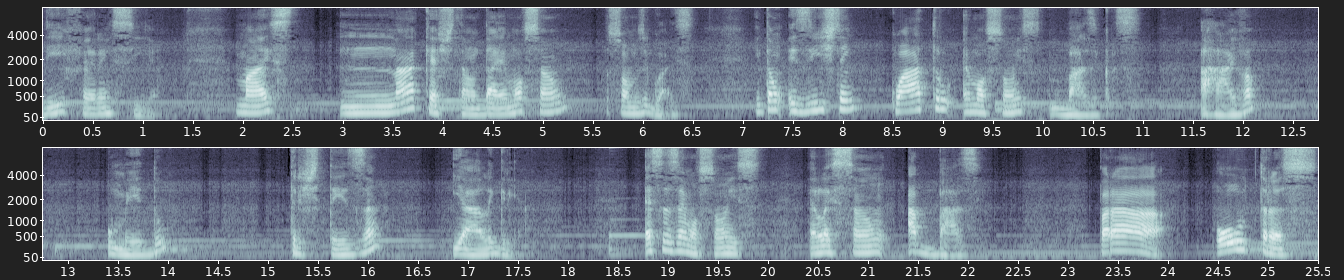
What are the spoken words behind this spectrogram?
diferencia. Mas, na questão da emoção, somos iguais. Então, existem quatro emoções básicas: a raiva, o medo, tristeza e a alegria. Essas emoções, elas são a base. Para outras,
